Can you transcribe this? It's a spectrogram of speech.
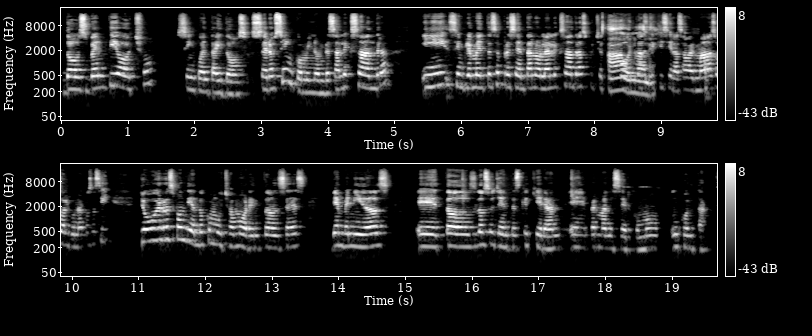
228 5205. Mi nombre es Alexandra y simplemente se presentan, hola Alexandra, escuché tu ah, podcast, quisiera saber más o alguna cosa así. Yo voy respondiendo con mucho amor, entonces bienvenidos eh, todos los oyentes que quieran eh, permanecer como en contacto.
